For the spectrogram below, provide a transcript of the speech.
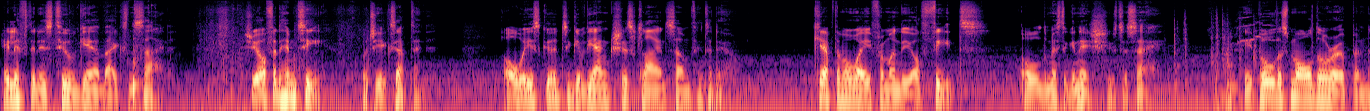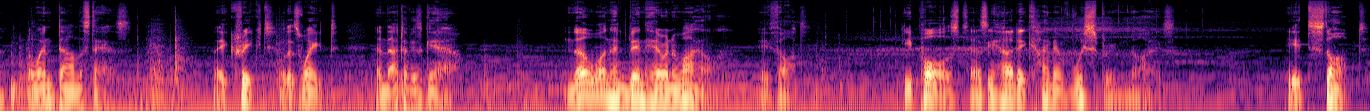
He lifted his two gear bags inside. She offered him tea, which he accepted. Always good to give the anxious client something to do. Kept them away from under your feet, old Mr. Ganesh used to say. He pulled the small door open and went down the stairs. They creaked with his weight and that of his gear. No one had been here in a while, he thought. He paused as he heard a kind of whispering noise. It stopped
